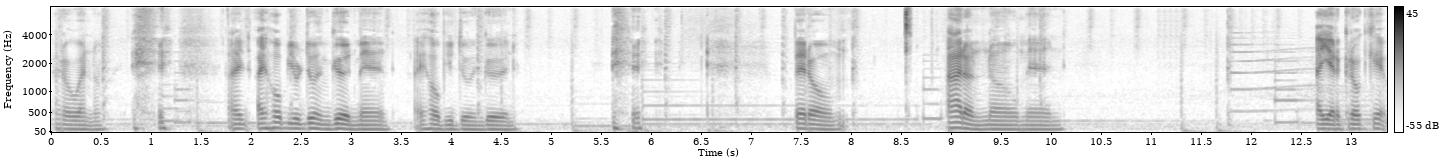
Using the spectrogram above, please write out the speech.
Pero bueno, I, I hope you're doing good, man. I hope you're doing good. Pero, I don't know, man ayer creo que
